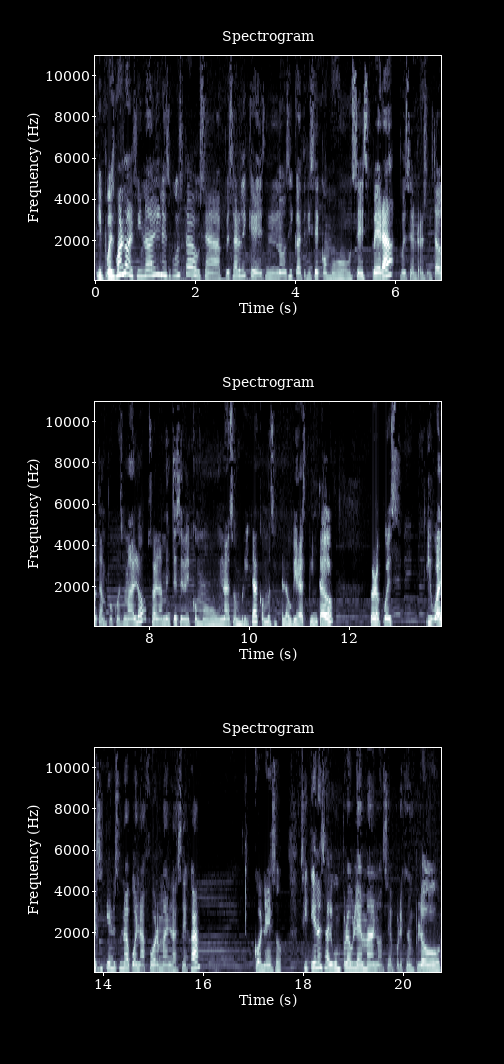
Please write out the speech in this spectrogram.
Y pues bueno, al final les gusta, o sea, a pesar de que no cicatrice como se espera, pues el resultado tampoco es malo, solamente se ve como una sombrita, como si te la hubieras pintado, pero pues igual si tienes una buena forma en la ceja, con eso. Si tienes algún problema, no sé, por ejemplo,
